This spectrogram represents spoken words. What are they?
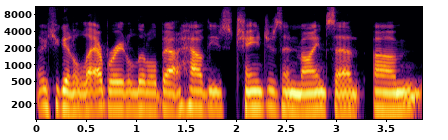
if you could elaborate a little about how these changes in mindset um,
